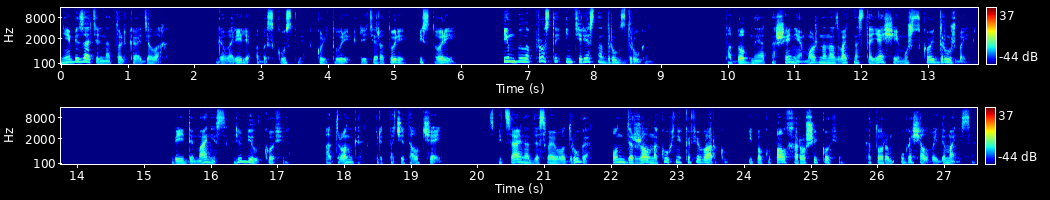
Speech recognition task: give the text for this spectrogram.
Не обязательно только о делах. Говорили об искусстве, культуре, литературе, истории. Им было просто интересно друг с другом. Подобные отношения можно назвать настоящей мужской дружбой. Вейдеманис любил кофе, а Дронго предпочитал чай. Специально для своего друга он держал на кухне кофеварку и покупал хороший кофе, которым угощал Вейдеманиса.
